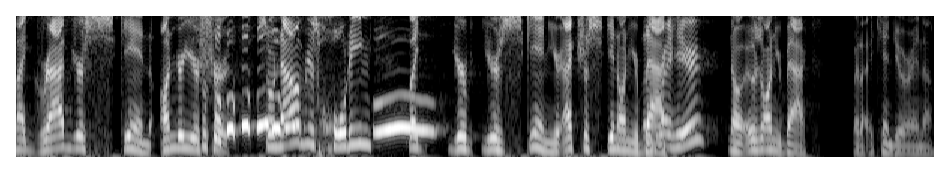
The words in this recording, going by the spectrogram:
and I grabbed your skin under your shirt. so now I'm just holding like your your skin, your extra skin on your Like back. right here? No, it was on your back, but I can't do it right now.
